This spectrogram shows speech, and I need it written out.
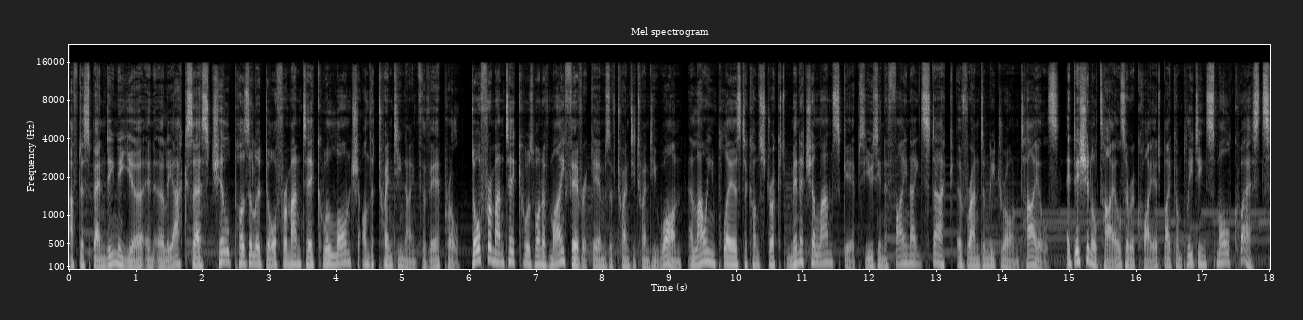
After spending a year in early access, Chill Puzzler Dorfromantik will launch on the 29th of April. Dorfromantik was one of my favourite games of 2021, allowing players to construct miniature landscapes using a finite stack of randomly drawn tiles. Additional tiles are required by completing small quests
